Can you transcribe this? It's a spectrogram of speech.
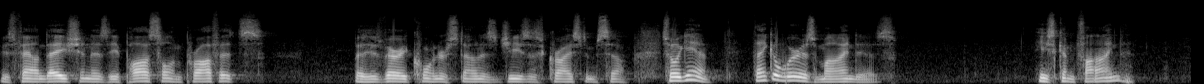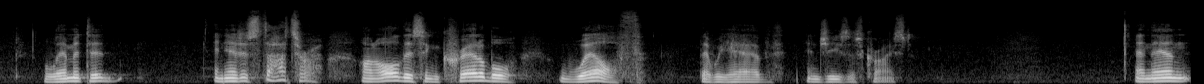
whose foundation is the apostle and prophets, but whose very cornerstone is Jesus Christ himself. So again, think of where his mind is. He's confined limited, and yet his thoughts are on all this incredible wealth that we have in Jesus Christ. And then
